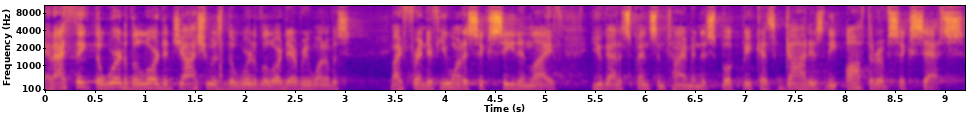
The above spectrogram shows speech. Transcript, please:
And I think the word of the Lord to Joshua is the word of the Lord to every one of us. My friend, if you want to succeed in life, you got to spend some time in this book because God is the author of success.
